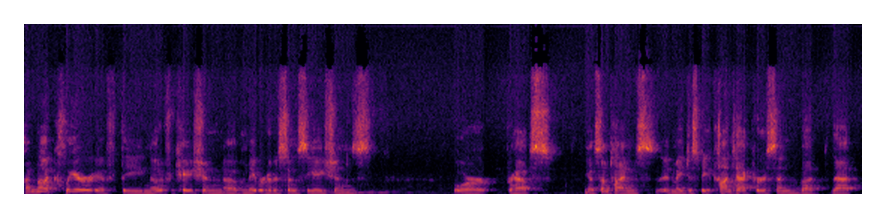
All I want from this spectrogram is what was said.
I'm not clear if the notification of neighborhood associations or perhaps, you know, sometimes it may just be a contact person, but that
